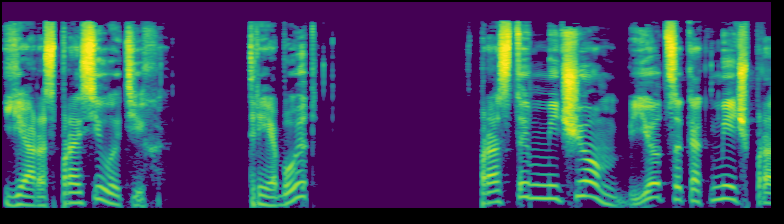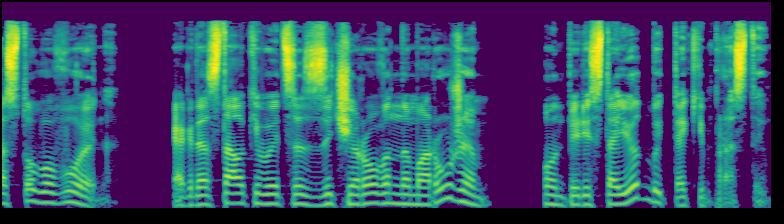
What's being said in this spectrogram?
Я расспросила тихо. Требует? С простым мечом бьется как меч простого воина. Когда сталкивается с зачарованным оружием, он перестает быть таким простым.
